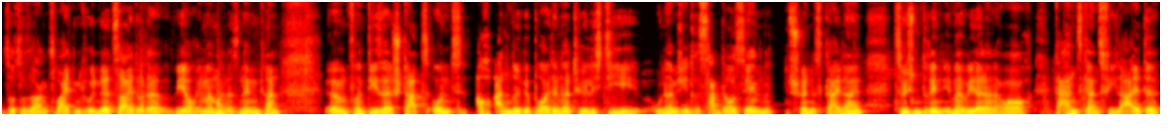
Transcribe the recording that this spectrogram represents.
sozusagen zweiten Gründerzeit oder wie auch immer man das nennen kann, ähm, von dieser Stadt. Und auch andere Gebäude natürlich, die unheimlich interessant aussehen, ein schönes Skyline, zwischendrin immer wieder dann aber auch ganz, ganz viele alte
